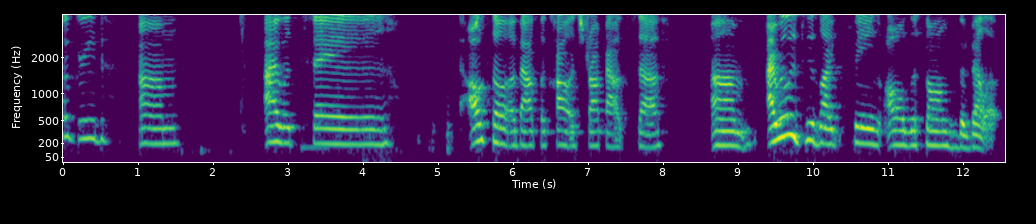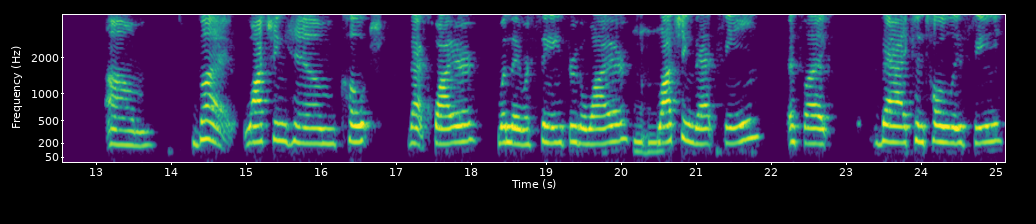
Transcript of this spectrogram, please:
Agreed. Um, I would say also about the college dropout stuff. Um, I really did like seeing all the songs develop. Um, but watching him coach that choir when they were singing through the wire, Mhm. watching that scene, it's like that I can totally see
